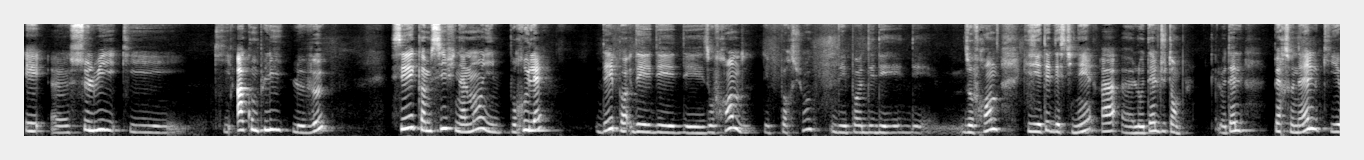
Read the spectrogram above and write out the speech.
Et euh, celui qui, qui accomplit le vœu, c'est comme si finalement il brûlait des, des, des, des offrandes, des portions, des, des, offrandes qui étaient destinées à euh, l'autel du temple, personnel qui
